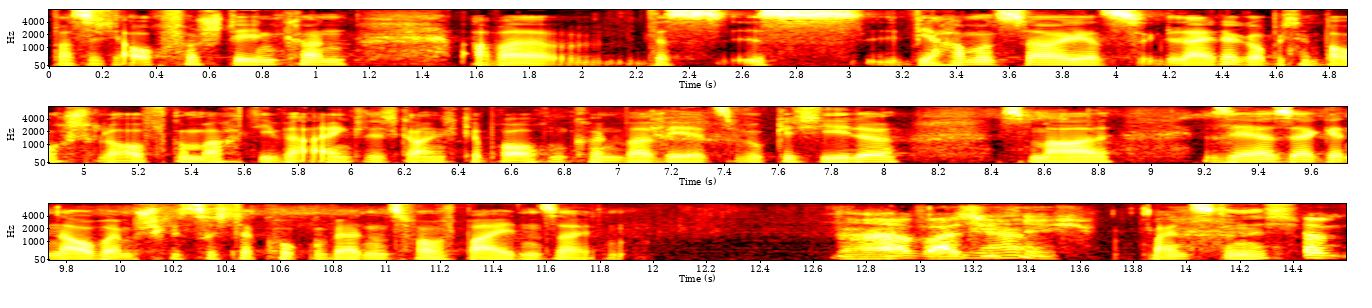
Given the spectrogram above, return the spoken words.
was ich auch verstehen kann. Aber das ist, wir haben uns da jetzt leider, glaube ich, eine Baustelle aufgemacht, die wir eigentlich gar nicht gebrauchen können, weil wir jetzt wirklich jedes Mal sehr, sehr genau beim Schiedsrichter gucken werden, und zwar auf beiden Seiten. Na, weiß ja. ich nicht. Meinst du nicht? Ähm,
